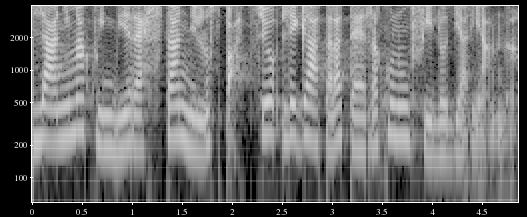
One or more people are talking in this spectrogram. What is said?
L'anima quindi resta nello spazio legata alla Terra con un filo di Arianna.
